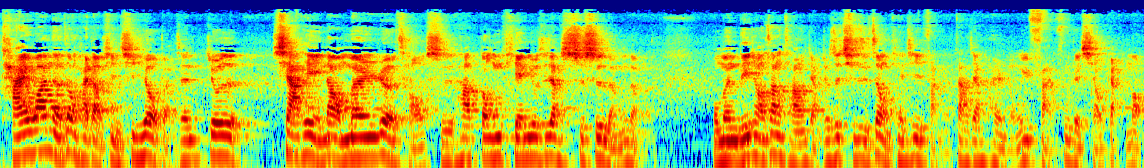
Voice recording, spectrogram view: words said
台湾的这种海岛型气候本身就是夏天一到闷热潮湿，它冬天又是这样湿湿冷冷。我们临床上常常讲，就是其实这种天气反而大家很容易反复的小感冒。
